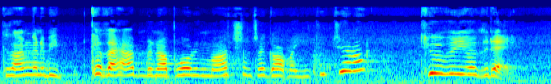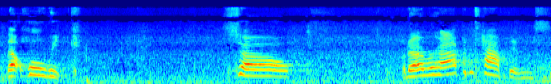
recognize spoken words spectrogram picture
Cause I'm gonna be, cause I haven't been uploading much since I got my YouTube channel. Two videos a day, that whole week. So, whatever happens, happens.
